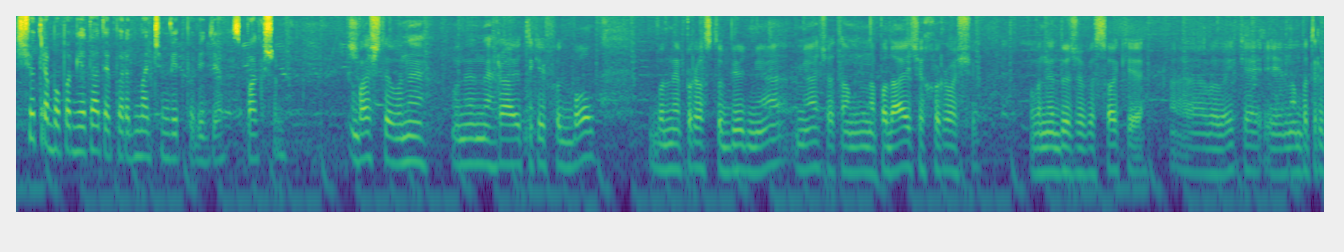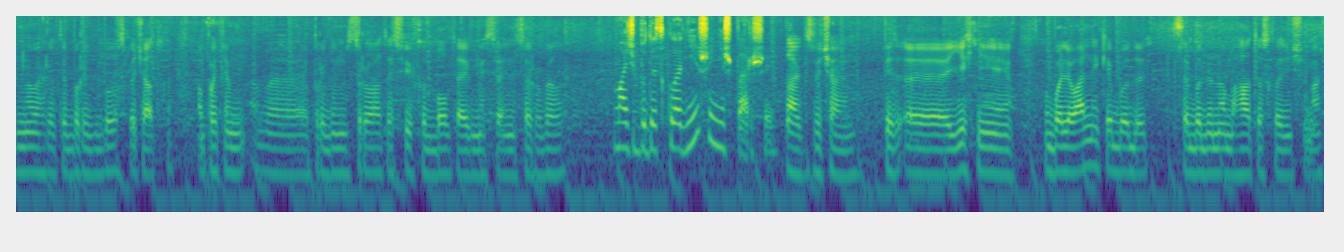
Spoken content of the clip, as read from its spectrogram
Що треба пам'ятати перед матчем відповіді з Пакшем? Бачите, вони, вони не грають такий футбол, вони просто б'ють м'я- м'яч, а там нападаючі хороші. Вони дуже високі, е, великі, і нам потрібно виграти боротьбу спочатку, а потім е, продемонструвати свій футбол, так як ми сьогодні це робили. Матч буде складніший, ніж перший. Так, звичайно. Е, їхні вболівальники будуть, це буде набагато складніший матч.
